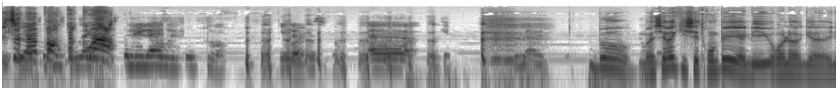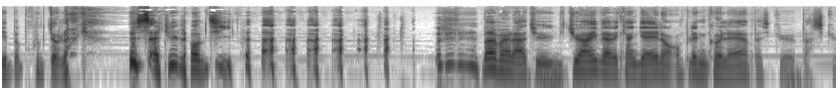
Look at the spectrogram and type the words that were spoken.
c'est n'importe quoi Celui-là, il le fait souvent. Il l'a fait souvent. Euh, ok. Bon, bah, c'est vrai qu'il s'est trompé, il est urologue, euh, il n'est pas proctologue. Salut Lanty Bah voilà, tu, tu, arrives avec un Gaël en, pleine colère parce que, parce, que,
